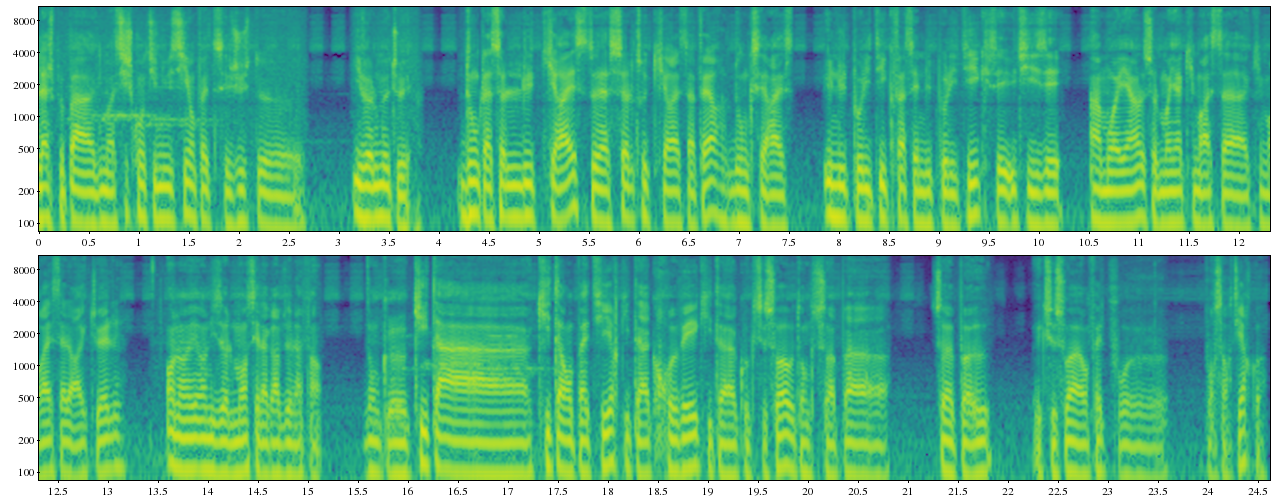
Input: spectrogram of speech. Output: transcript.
là, je peux pas, moi, si je continue ici, en fait, c'est juste, euh, ils veulent me tuer. Donc, la seule lutte qui reste, la seule truc qui reste à faire, donc, c'est reste une lutte politique face à une lutte politique, c'est utiliser un moyen, le seul moyen qui me reste à, qui me reste à l'heure actuelle, en, en isolement, c'est la grève de la faim. Donc, euh, quitte à, quitte à en pâtir, quitte à crever, quitte à quoi que ce soit, autant que ce soit pas, soit pas eux, et que ce soit en fait pour, euh, pour sortir, quoi.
